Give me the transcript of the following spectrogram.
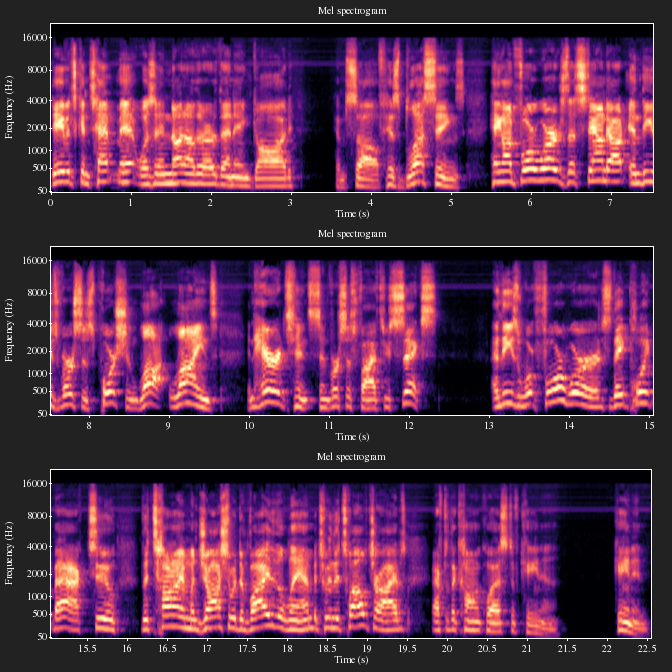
David's contentment was in none other than in God himself. His blessings hang on four words that stand out in these verses portion, lot, lines, inheritance in verses 5 through 6. And these four words, they point back to the time when Joshua divided the land between the 12 tribes after the conquest of Canaan. Canaan.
